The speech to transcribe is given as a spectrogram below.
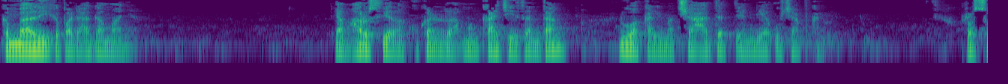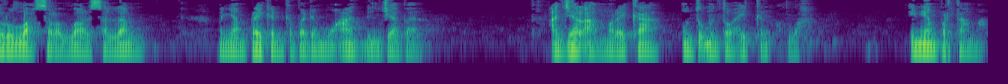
kembali kepada agamanya. Yang harus dia lakukan adalah mengkaji tentang dua kalimat syahadat yang dia ucapkan. Rasulullah sallallahu alaihi wasallam menyampaikan kepada Muad bin Jabal, ajalah mereka untuk mentauhidkan Allah. Ini yang pertama.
